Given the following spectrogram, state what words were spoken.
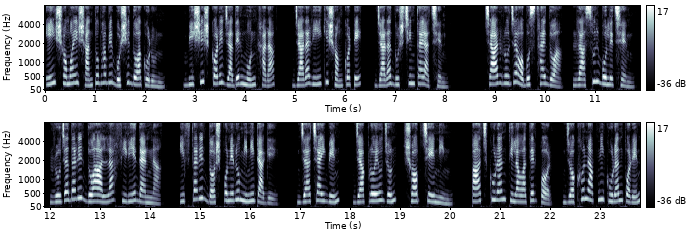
এই সময়ে শান্তভাবে বসে দোয়া করুন। বিশেষ করে যাদের মন খারাপ, যারা রিইকি সংকটে, যারা দুশ্চিন্তায় আছেন। চার রোজা অবস্থায় দোয়া। রাসূল বলেছেন, রোজাদারের দোয়া আল্লাহ ফিরিয়ে দেন না। ইফতারের দশ পনেরো মিনিট আগে। যা চাইবেন, যা প্রয়োজন, সব চেয়ে নিন। পাঁচ কুরআন তিলাওয়াতের পর, যখন আপনি কুরআন পড়েন,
